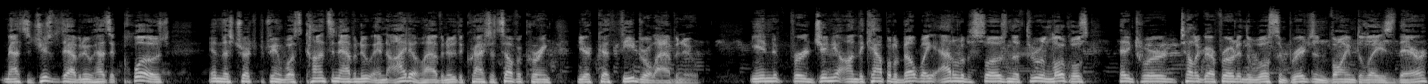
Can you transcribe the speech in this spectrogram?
Massachusetts Avenue has it closed in the stretch between Wisconsin Avenue and Idaho Avenue, the crash itself occurring near Cathedral Avenue. In Virginia on the Capitol Beltway, added slows in the through and locals heading toward Telegraph Road and the Wilson Bridge and volume delays there.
